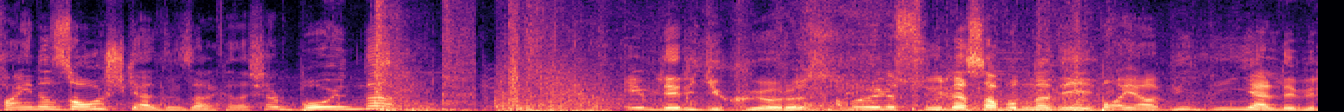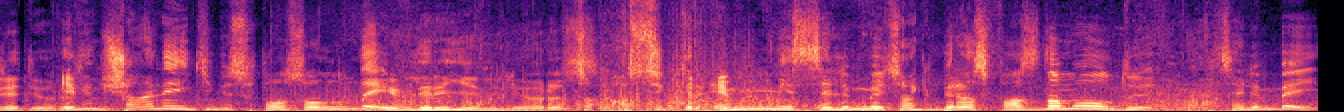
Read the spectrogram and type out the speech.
Finals'a hoş geldiniz arkadaşlar. Bu oyunda evleri yıkıyoruz. Ama öyle suyla sabunla değil. Bayağı bildiğin yerle bir ediyoruz. Evim Şahane ekibi sponsorluğunda evleri yeniliyoruz. Az siktir emin miyiz Selim Bey? Sanki biraz fazla mı oldu? Selim Bey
